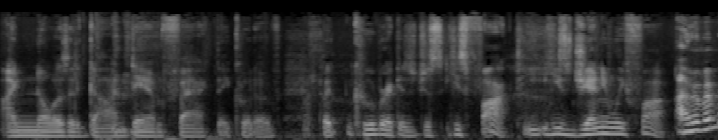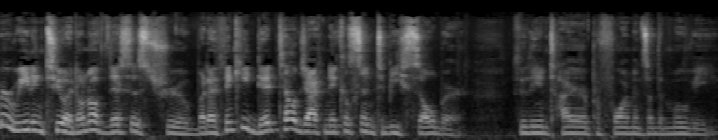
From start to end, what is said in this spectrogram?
I know as a goddamn fact they could have. But Kubrick is just he's fucked. He, he's genuinely fucked. I remember reading too. I don't know if this is true, but I think he did tell Jack Nicholson to be sober through the entire performance of the movie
